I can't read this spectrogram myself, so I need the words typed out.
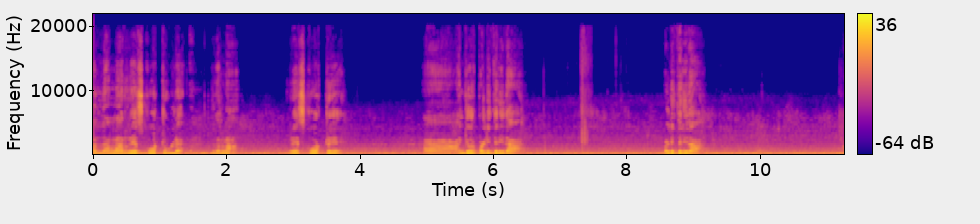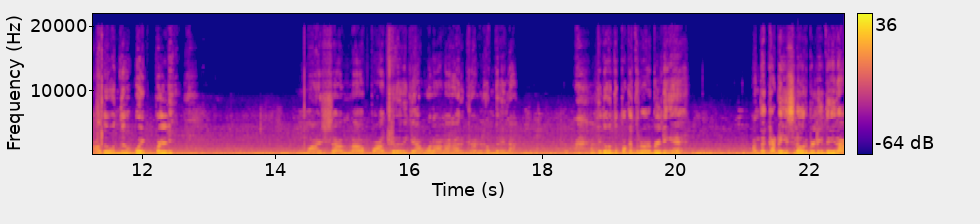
அதெல்லாம் ரேஸ் கோர்ட்டு உள்ள. இதெல்லாம் ரேஸ் கோர்ட்டு அங்கே ஒரு பள்ளி தெரியுதா? பள்ளி தெரியுதா? அது வந்து ஒயிட் பள்ளி. மாஷா பார்க்குறதுக்கே அவ்வளோ அழகாக இருக்குது அலகம்துல்லா இது வந்து பக்கத்தில் ஒரு பில்டிங்கு அந்த கடைசியில் ஒரு பில்டிங் தெரியுதா?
